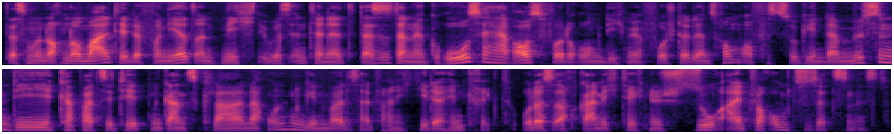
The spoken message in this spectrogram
dass man noch normal telefoniert und nicht übers Internet. Das ist dann eine große Herausforderung, die ich mir vorstelle, ins Homeoffice zu gehen. Da müssen die Kapazitäten ganz klar nach unten gehen, weil das einfach nicht jeder hinkriegt oder es auch gar nicht technisch so einfach umzusetzen ist.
